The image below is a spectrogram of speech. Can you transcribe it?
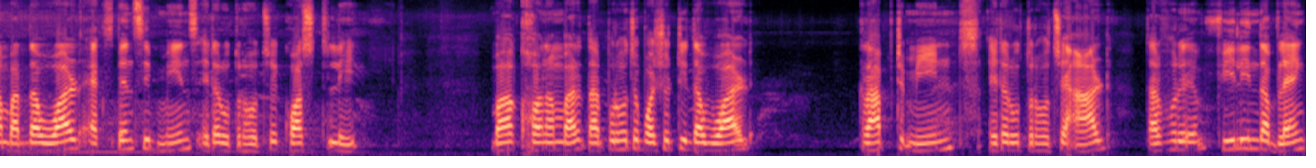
number the word expensive means এটার উত্তর হচ্ছে কস্টলি বা খ নাম্বার। তারপর হচ্ছে পঁয়ষট্টি দ্য ওয়ার্ড ক্রাফট মিনস এটার উত্তর হচ্ছে আর্ট তারপরে fill in the blank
